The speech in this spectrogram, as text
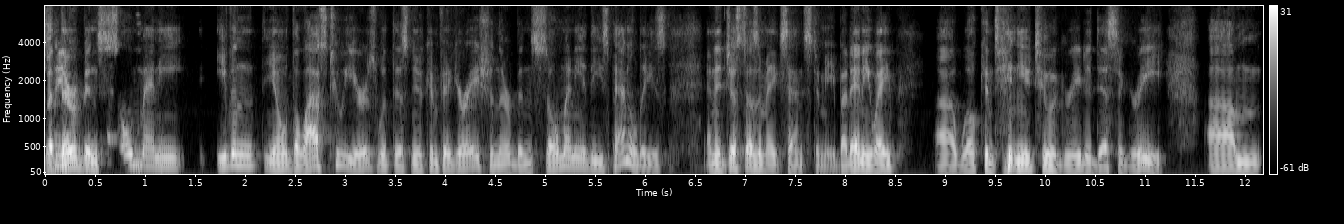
but there have been so many even you know the last two years with this new configuration there have been so many of these penalties and it just doesn't make sense to me. But anyway uh, we'll continue to agree to disagree. Um,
